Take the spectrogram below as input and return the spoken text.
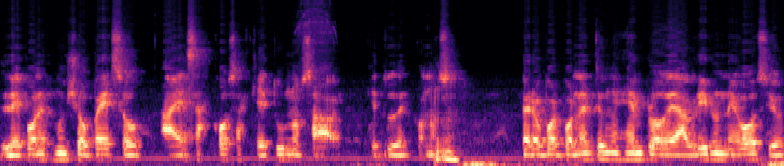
le pones mucho peso a esas cosas que tú no sabes, que tú desconoces. Mm. Pero por ponerte un ejemplo de abrir un negocio,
